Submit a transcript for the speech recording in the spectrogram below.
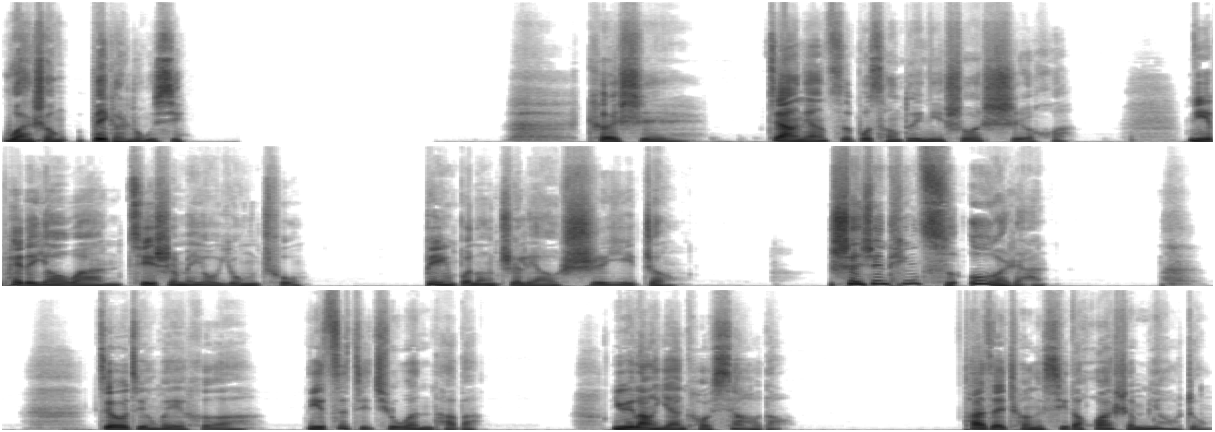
晚生倍感荣幸。可是，蒋娘子不曾对你说实话，你配的药丸其实没有用处，并不能治疗失忆症。沈轩听此愕然，究竟为何？你自己去问他吧。女郎掩口笑道：“他在城西的花神庙中。”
